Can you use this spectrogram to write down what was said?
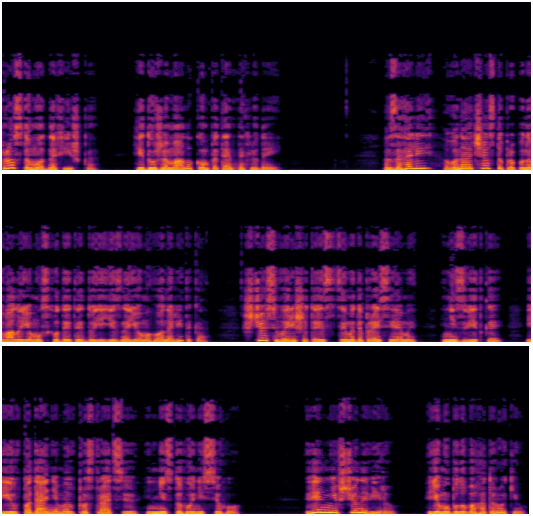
Просто модна фішка і дуже мало компетентних людей. Взагалі, вона часто пропонувала йому сходити до її знайомого аналітика, щось вирішити з цими депресіями, ні звідки, і впаданнями в прострацію ні з того, ні з сього. Він ні в що не вірив, йому було багато років.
